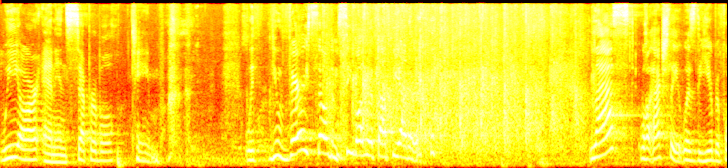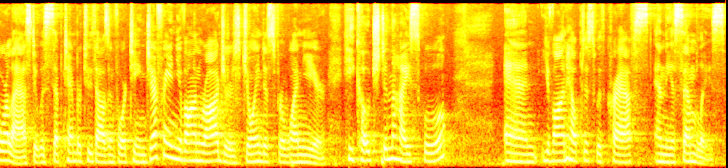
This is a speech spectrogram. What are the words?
We are an inseparable team. With you very seldom see one without the other. Last, well, actually, it was the year before last. It was September 2014. Jeffrey and Yvonne Rogers joined us for one year. He coached in the high school, and Yvonne helped us with crafts and the assemblies.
